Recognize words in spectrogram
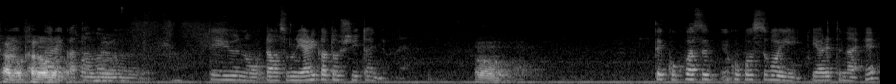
頼頼む誰か頼む。っていうのをだからそのやり方を知りたいんだよね。のうん。でここがすここすごいやれてない？え？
